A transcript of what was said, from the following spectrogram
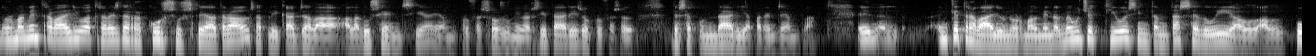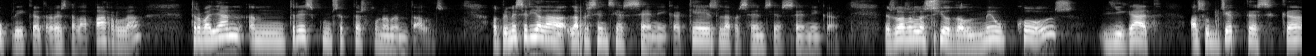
normalment treballo a través de recursos teatrals aplicats a la, a la docència, amb professors universitaris o professors de secundària, per exemple. Eh, en què treballo normalment? El meu objectiu és intentar seduir el, el públic a través de la parla, treballant amb tres conceptes fonamentals. El primer seria la, la presència escènica. Què és la presència escènica? És la relació del meu cos lligat als objectes que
